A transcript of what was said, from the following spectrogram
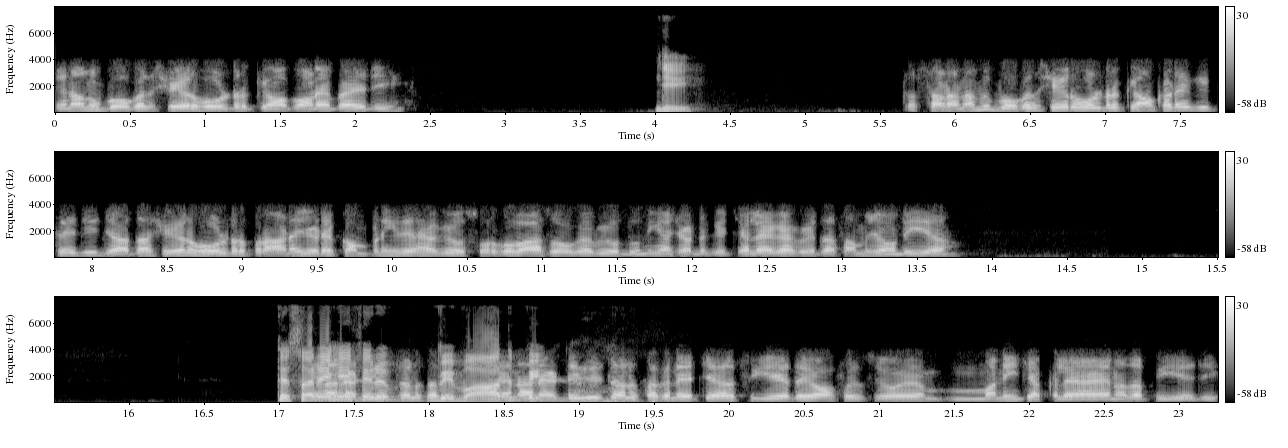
ਇਹਨਾਂ ਨੂੰ ਬੋਗਸ ਸ਼ੇਅਰ ਹੋਲਡਰ ਕਿਉਂ ਪਾਉਣੇ ਪਏ ਜੀ? ਜੀ। ਦੱਸਣਾ ਨਾ ਵੀ ਬੋਗਸ ਸ਼ੇਅਰ ਹੋਲਡਰ ਕਿਉਂ ਖੜੇ ਕੀਤੇ ਜੀ? ਜਾਂ ਤਾਂ ਸ਼ੇਅਰ ਹੋਲਡਰ ਪੁਰਾਣੇ ਜਿਹੜੇ ਕੰਪਨੀ ਦੇ ਹੈਗੇ ਉਹ ਸੁਰਗਵਾਸ ਹੋ ਗਏ ਵੀ ਉਹ ਦੁਨੀਆ ਛੱਡ ਕੇ ਚਲੇ ਗਏ ਫਿਰ ਤਾਂ ਸਮਝ ਆਉਂਦੀ ਆ। ਤੇ ਸਰ ਇਹ ਫਿਰ ਵਿਵਾਦ ਇਹਨਾਂ ਨੇ ਡਿਜੀਟਲ ਸਿਗਨੇਚਰ ਸੀਏ ਦੇ ਆਫਿਸ ਇਹ ਮਨੀ ਚੱਕ ਲਿਆ ਇਹਨਾਂ ਦਾ ਪੀਏ ਜੀ।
